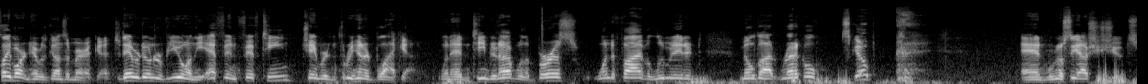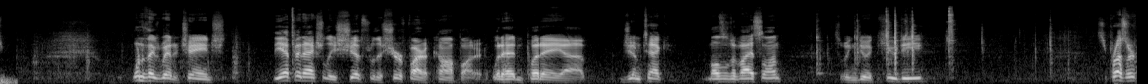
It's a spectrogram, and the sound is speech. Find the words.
Clay Martin here with GunsAmerica. Today we're doing a review on the FN15 chambered in 300 blackout. Went ahead and teamed it up with a Burris 1 to 5 illuminated mil dot reticle scope, and we're going to see how she shoots. One of the things we had to change, the FN actually ships with a Surefire comp on it. Went ahead and put a uh, Gemtech muzzle device on, so we can do a QD suppressor.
